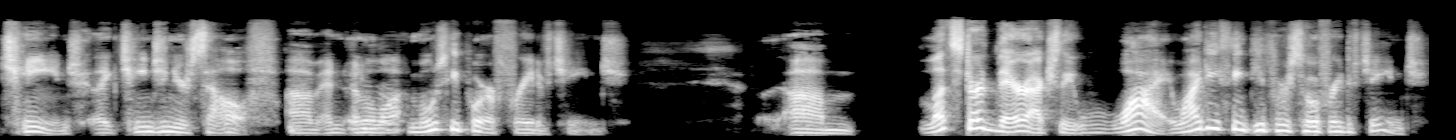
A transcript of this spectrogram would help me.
change, like changing yourself. Um and, and mm-hmm. a lot most people are afraid of change. Um let's start there actually why why do you think people are so afraid of change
